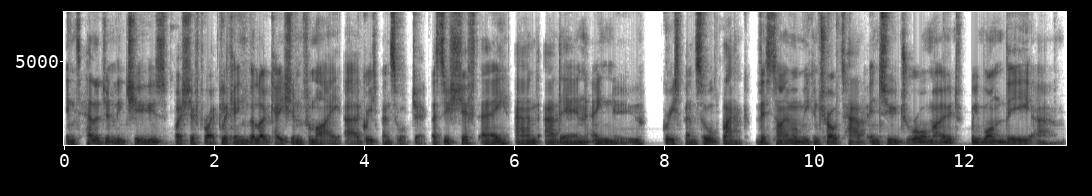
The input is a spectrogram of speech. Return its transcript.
intelligently choose by shift right clicking the location for my uh, grease pencil object. Let's do shift A and add in a new grease pencil blank. This time when we control tab into draw mode, we want the um,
